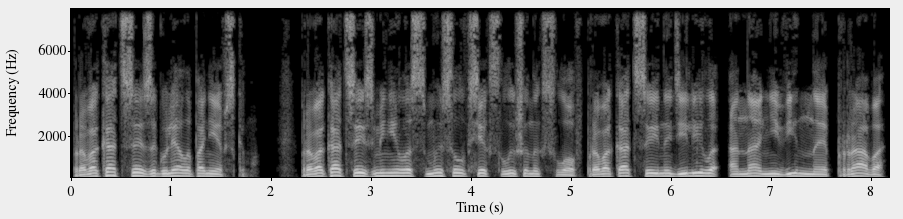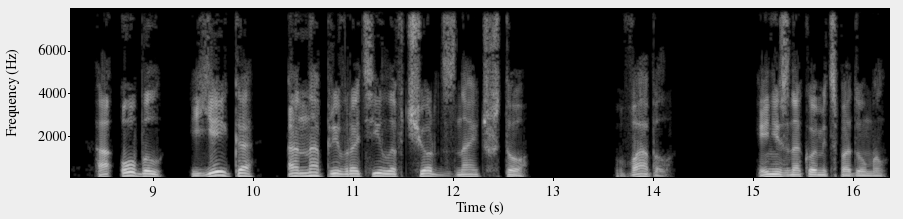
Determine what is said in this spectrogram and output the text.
Провокация загуляла по Невскому. Провокация изменила смысл всех слышанных слов. Провокацией наделила она невинное право, а обл, ейка, она превратила в черт знает что. Вабл. И незнакомец подумал.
